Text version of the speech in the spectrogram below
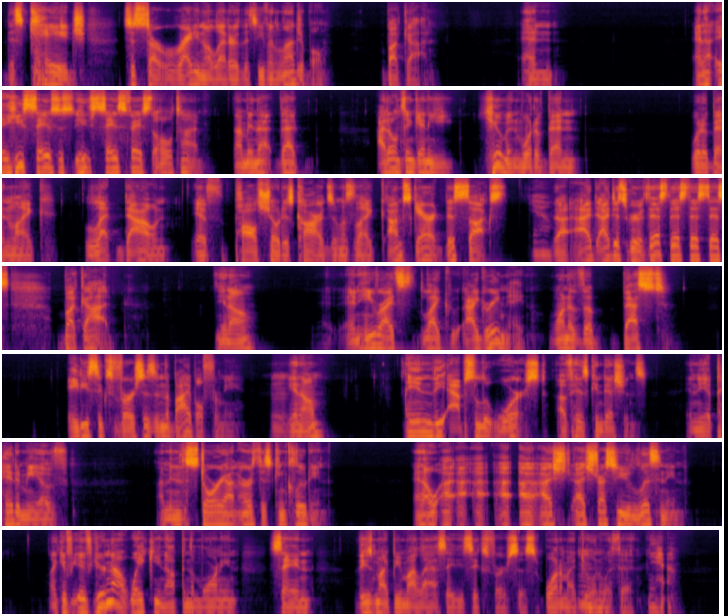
this cage to start writing a letter that's even legible, but God, and and he saves his, he saves face the whole time. I mean that that I don't think any human would have been would have been like let down if Paul showed his cards and was like, I'm scared. This sucks. Yeah. I, I disagree with this, this, this, this, but God, you know? And he writes, like, I agree, Nate, one of the best 86 verses in the Bible for me, hmm. you know? In the absolute worst of his conditions, in the epitome of, I mean, the story on earth is concluding. And I, I, I, I, I, I stress you listening. Like if, if you're not waking up in the morning saying, these might be my last 86 verses, what am I doing mm. with it? Yeah.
